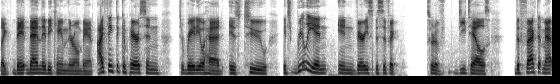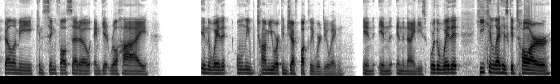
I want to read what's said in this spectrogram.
Like they then they became their own band. I think the comparison to Radiohead is to it's really in in very specific sort of details. The fact that Matt Bellamy can sing falsetto and get real high in the way that only Thom Yorke and Jeff Buckley were doing in in in the 90s or the way that he can let his guitar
